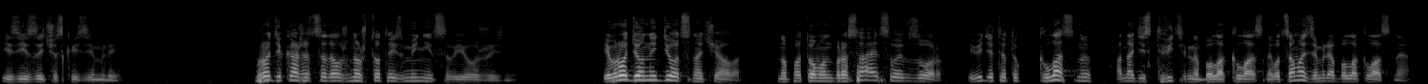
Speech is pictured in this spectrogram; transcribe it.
из языческой земли. Вроде кажется, должно что-то измениться в его жизни. И вроде он идет сначала, но потом он бросает свой взор и видит эту классную, она действительно была классная. Вот сама земля была классная.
